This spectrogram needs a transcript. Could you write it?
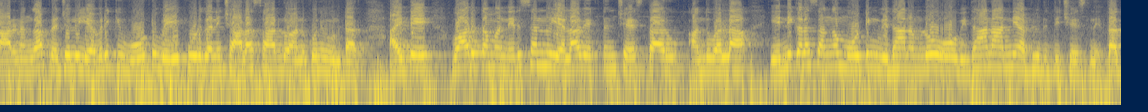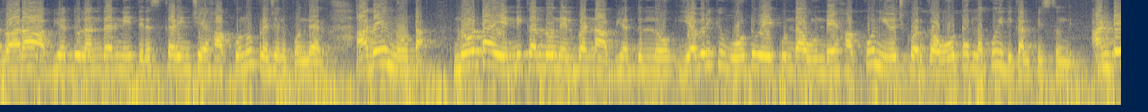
కారణంగా ప్రజలు ఎవరికి ఓటు వేయకూడదని చాలా సార్లు అనుకుని ఉంటారు. అయితే వారు తమ నిరసనను ఎలా వ్యక్తం చేస్తారు? అందువల్ల ఎన్నికల సంఘం ఓటింగ్ విధానంలో ఓ విధానాన్ని అభివృద్ధి చేసింది. తద్వారా అభ్యర్థులందరినీ తిరస్కరించే హక్కును ప్రజలు పొందారు. అదే నోటా. నోటా ఎన్నికల్లో నిలబడిన అభ్యర్థుల్లో ఎవరికి ఓటు వేయకుండా ఉండే హక్కు నియోజకవర్గ ఓటర్లకు ఇది కల్పిస్తుంది. అంటే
